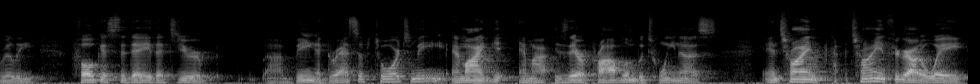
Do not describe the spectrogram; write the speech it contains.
really focused today that you're uh, being aggressive towards me. Am I, am I, is there a problem between us? And try and, try and figure out a way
